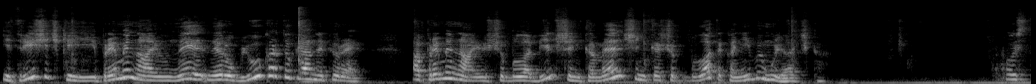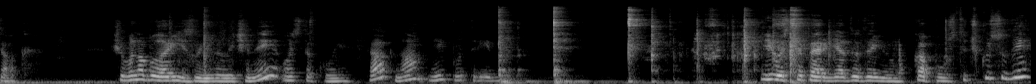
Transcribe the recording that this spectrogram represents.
і трішечки її приминаю. Не, не роблю картопляне пюре, а приминаю, щоб була більшенька, меншенька, щоб була така ніби мулячка. Ось так. Щоб вона була різної величини, ось такої. Так нам і потрібно. І ось тепер я додаю капусточку сюди.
